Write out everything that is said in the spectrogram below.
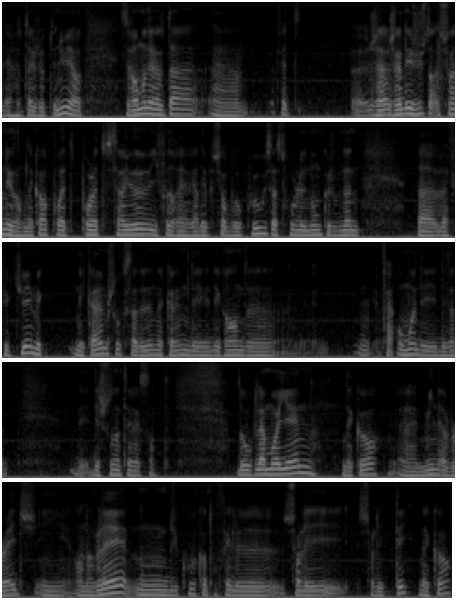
les résultats que j'ai obtenus. C'est vraiment des résultats, euh, en fait, euh, j'ai regardé juste sur un exemple, d'accord pour être, pour être sérieux, il faudrait regarder sur beaucoup, ça se trouve le nombre que je vous donne va fluctuer, mais, mais quand même, je trouve que ça donne quand même des, grandes, enfin au moins des, des, choses intéressantes. Donc la moyenne, d'accord, mean average en anglais, donc du coup quand on fait le sur les sur les P, d'accord,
